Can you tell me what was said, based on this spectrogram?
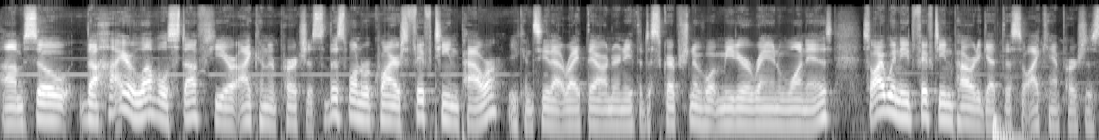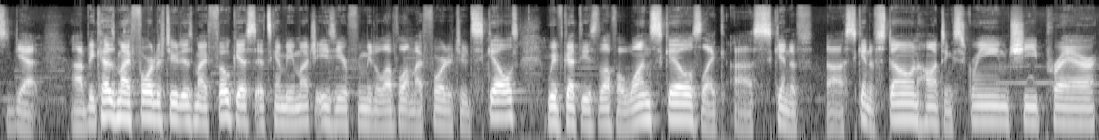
Um, so the higher level stuff here I couldn't purchase. So this one requires 15 power. You can see that right there underneath the description of what Meteor Rain 1 is. So I would need 15 power to get this, so I can't purchase it yet. Uh, because my Fortitude is my focus, it's going to be much easier for me to level up my Fortitude skills. We've got these level 1 skills like uh, Skin, of, uh, Skin of Stone, Haunting Scream, Chi Prayer,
